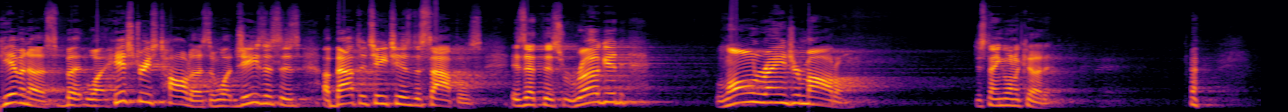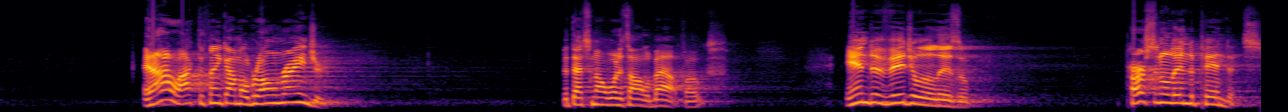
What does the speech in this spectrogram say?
given us. But what history's taught us and what Jesus is about to teach His disciples is that this rugged Lone Ranger model just ain't going to cut it. and I like to think I'm a Lone Ranger. But that's not what it's all about, folks. Individualism, personal independence.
